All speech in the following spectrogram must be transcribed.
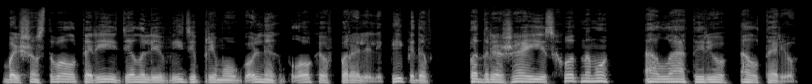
Большинство алтарей делали в виде прямоугольных блоков параллелепипедов, подражая исходному алатырю-алтарю.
